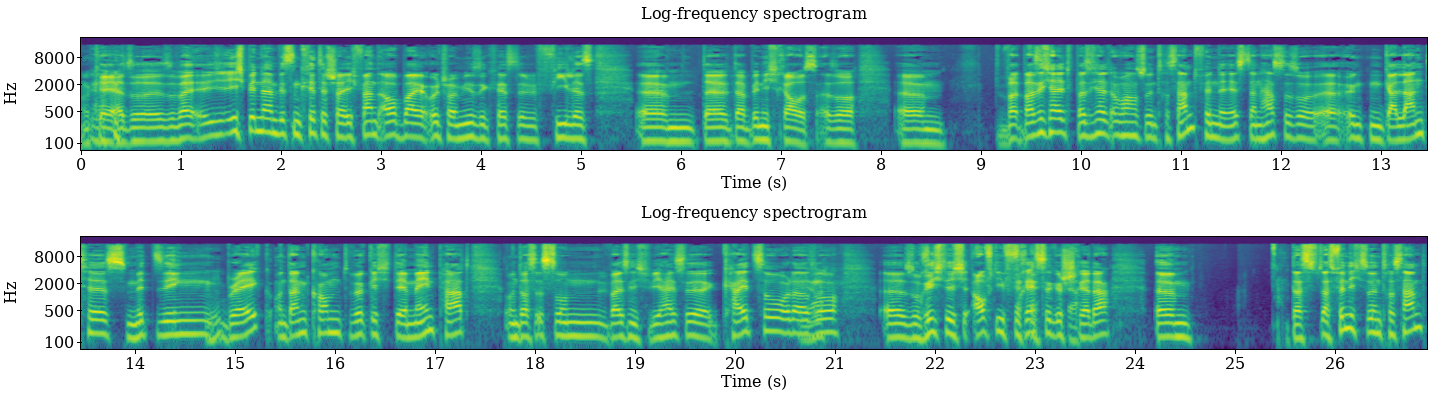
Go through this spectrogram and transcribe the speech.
Okay, ja. also, also ich, ich bin da ein bisschen kritischer. Ich fand auch bei Ultra Music Festival vieles, ähm, da, da bin ich raus. Also, ähm, was ich halt, was ich halt auch noch so interessant finde, ist, dann hast du so äh, irgendein galantes Mitsing-Break mhm. und dann kommt wirklich der Main-Part und das ist so ein, weiß nicht, wie heißt der, Kaizo oder ja. so, äh, so richtig auf die Fresse geschredder. ja. ähm, das das finde ich so interessant.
